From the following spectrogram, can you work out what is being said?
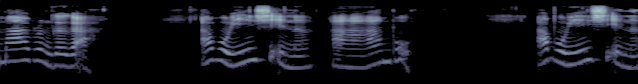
Mabrungaga. aboyinshina ahambu aboyinshina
